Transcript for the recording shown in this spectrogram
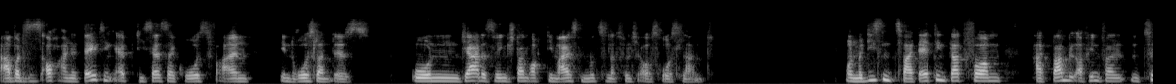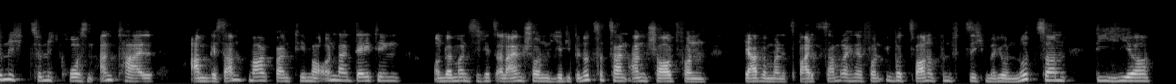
Aber das ist auch eine Dating-App, die sehr, sehr groß, vor allem in Russland ist. Und ja, deswegen stammen auch die meisten Nutzer natürlich aus Russland. Und mit diesen zwei Dating-Plattformen hat Bumble auf jeden Fall einen ziemlich, ziemlich großen Anteil am Gesamtmarkt beim Thema Online-Dating und wenn man sich jetzt allein schon hier die Benutzerzahlen anschaut von, ja, wenn man jetzt beide zusammenrechnet, von über 250 Millionen Nutzern, die hier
